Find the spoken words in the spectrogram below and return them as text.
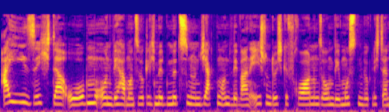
eisig da oben und wir haben uns wirklich mit Mützen und Jacken und wir waren eh schon durchgefroren und so und wir mussten wirklich dann,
